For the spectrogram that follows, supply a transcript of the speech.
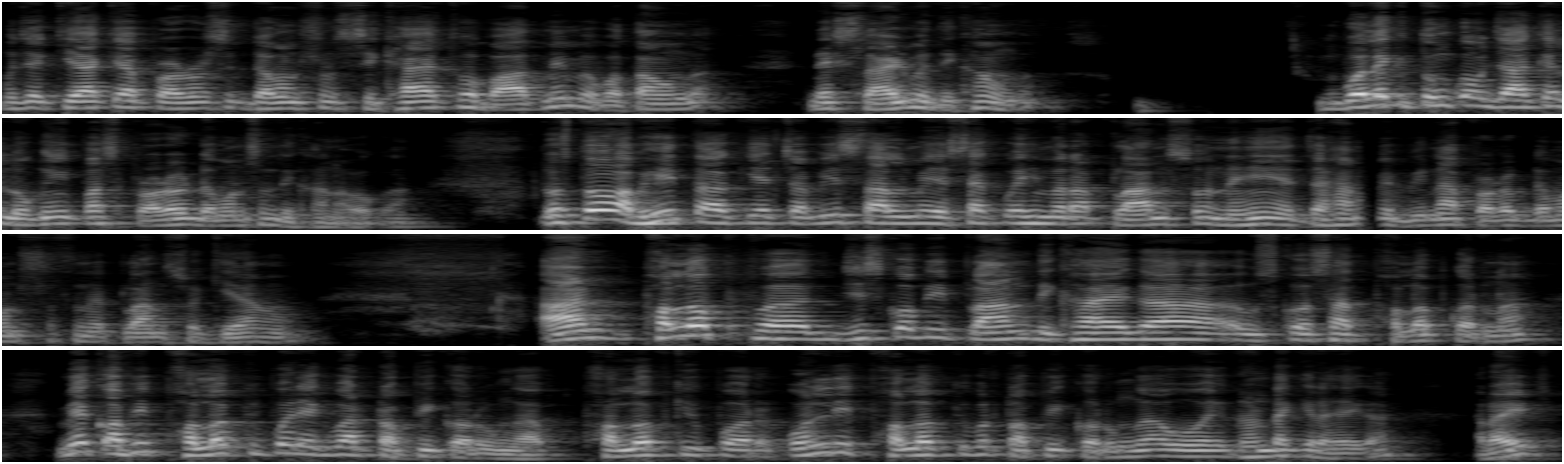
मुझे क्या क्या प्रोडक्ट डेमोन्स्ट्रेशन सिखाया तो बाद में मैं बताऊँगा। नेक्स्ट स्लाइड में दिखाऊँगा। बोले कि तुमको जाके लोगों के पास प्रोडक्ट डेमोन्स्ट्रेशन दिखाना होगा। दोस्तों, अभी तक ये चौबीस साल में ऐसा कोई मेरा प्लान शो नहीं है जहाँ मैं बिना प्रोडक्ट डेमोन्स्ट्रेशन प्लान शो किया हूँ। एंड फॉलोअप जिसको भी प्लान दिखाएगा, उसको साथ फॉलोअप करना। मैं कभी फॉलोअप के ऊपर एक बार टॉपिक करूँगा। फॉलोअप के ऊपर ओनली फॉलोअप के ऊपर टॉपिक करूँगा, वो एक घंटा की रहेगा राइट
